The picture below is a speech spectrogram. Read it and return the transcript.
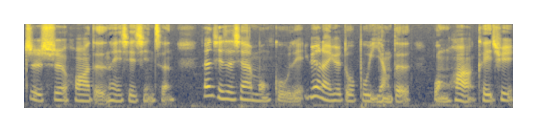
制式化的那些行程，但其实现在蒙古也越来越多不一样的文化可以去。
